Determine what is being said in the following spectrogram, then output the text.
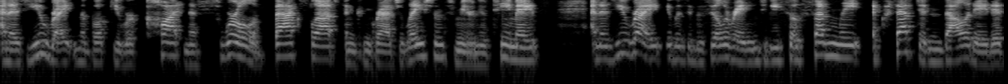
And as you write in the book, you were caught in a swirl of backslaps and congratulations from your new teammates. And as you write, it was exhilarating to be so suddenly accepted and validated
